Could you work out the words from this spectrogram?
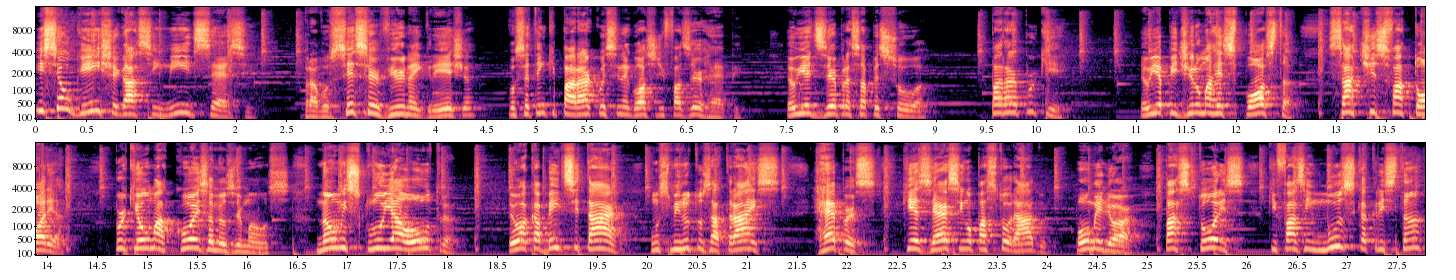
E se alguém chegasse em mim e dissesse: para você servir na igreja, você tem que parar com esse negócio de fazer rap. Eu ia dizer para essa pessoa: parar por quê? Eu ia pedir uma resposta satisfatória, porque uma coisa, meus irmãos, não exclui a outra. Eu acabei de citar, uns minutos atrás, rappers que exercem o pastorado, ou melhor, pastores que fazem música cristã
